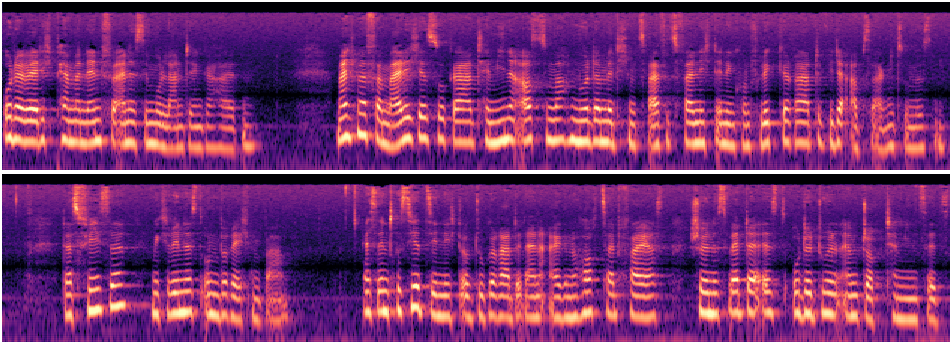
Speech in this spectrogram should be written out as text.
Oder werde ich permanent für eine Simulantin gehalten? Manchmal vermeide ich es sogar, Termine auszumachen, nur damit ich im Zweifelsfall nicht in den Konflikt gerate, wieder absagen zu müssen. Das Fiese, Migräne ist unberechenbar. Es interessiert sie nicht, ob du gerade deine eigene Hochzeit feierst, schönes Wetter ist oder du in einem Jobtermin sitzt.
